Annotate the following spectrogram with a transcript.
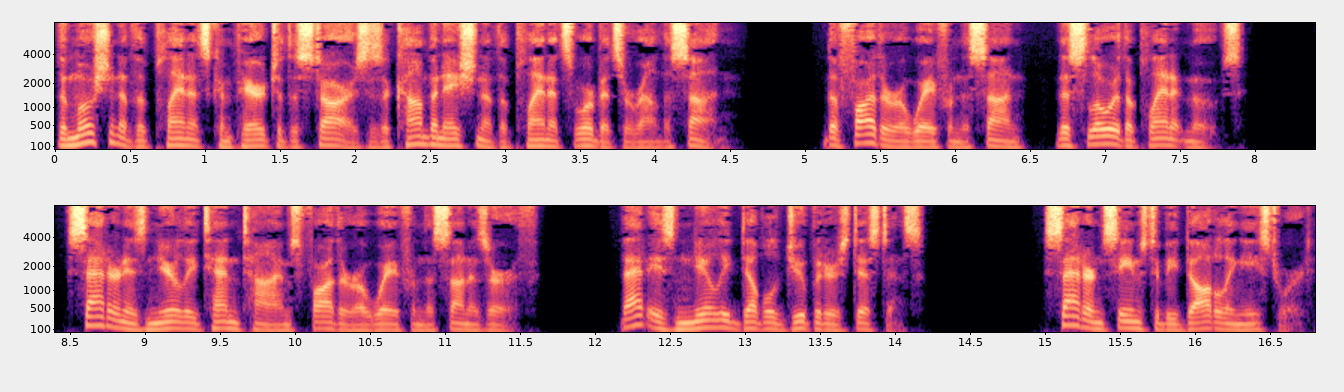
The motion of the planets compared to the stars is a combination of the planet's orbits around the Sun. The farther away from the Sun, the slower the planet moves. Saturn is nearly 10 times farther away from the Sun as Earth. That is nearly double Jupiter's distance. Saturn seems to be dawdling eastward.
